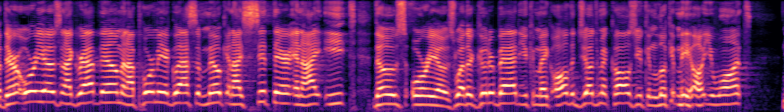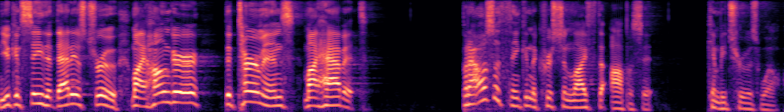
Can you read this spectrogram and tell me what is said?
But there are Oreos, and I grab them and I pour me a glass of milk and I sit there and I eat those Oreos. Whether good or bad, you can make all the judgment calls. You can look at me all you want. And You can see that that is true. My hunger determines my habit. But I also think in the Christian life, the opposite can be true as well.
